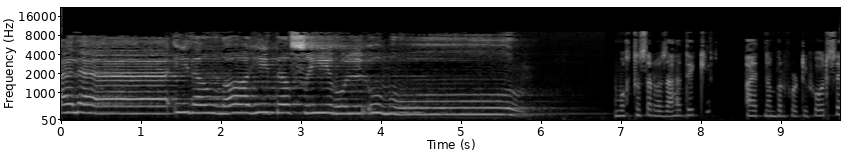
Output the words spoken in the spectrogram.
ألا إلى الله تصير الأمور مختصر وضاحت دیکھیے، آیت نمبر فورٹی فور سے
